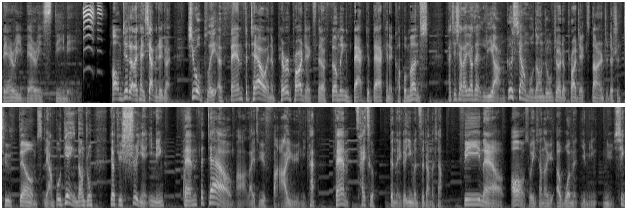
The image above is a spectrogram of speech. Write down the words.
very very steamy。好，我们接着来看下面这段。She will play a femme fatale in a pair of projects that are filming back to back in a couple months。她接下来要在两个项目当中，这儿的 projects 当然指的是 two films，两部电影当中要去饰演一名 femme fatale 啊，来自于法语。你看 femme，猜测跟哪个英文词长得像？female 哦，所以相当于 a woman 一名女性。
